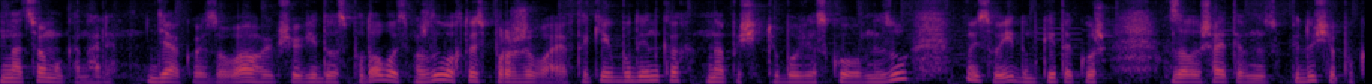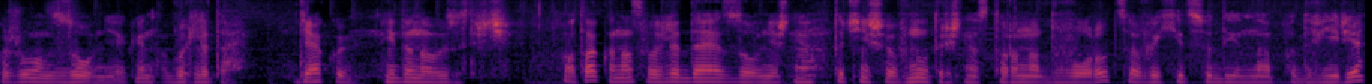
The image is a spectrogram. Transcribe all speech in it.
на цьому каналі. Дякую за увагу. Якщо відео сподобалось, можливо, хтось проживає в таких будинках. Напишіть обов'язково внизу. Ну і свої думки також залишайте внизу. Піду ще покажу вам ззовні, як він виглядає. Дякую і до нових зустрічей. Отак у нас виглядає зовнішня, точніше, внутрішня сторона двору. Це вихід сюди на подвір'я.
